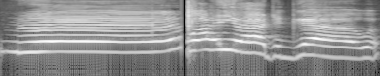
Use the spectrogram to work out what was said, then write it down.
Why do you have to go?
